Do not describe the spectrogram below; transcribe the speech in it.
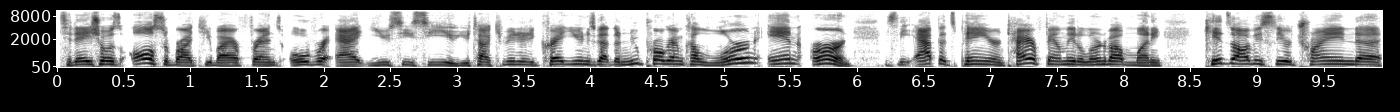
Today's show is also brought to you by our friends over at UCCU. Utah Community Credit Union's got their new program called Learn and Earn. It's the app that's paying your entire family to learn about money. Kids obviously are trying to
